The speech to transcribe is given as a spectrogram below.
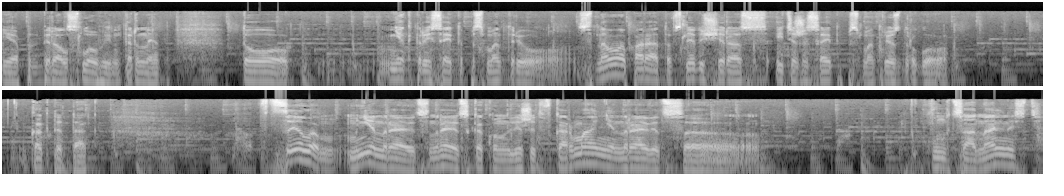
я подбирал слово интернет, то некоторые сайты посмотрю с одного аппарата, в следующий раз эти же сайты посмотрю с другого. Как-то так. В целом, мне нравится, нравится, как он лежит в кармане, нравится функциональность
